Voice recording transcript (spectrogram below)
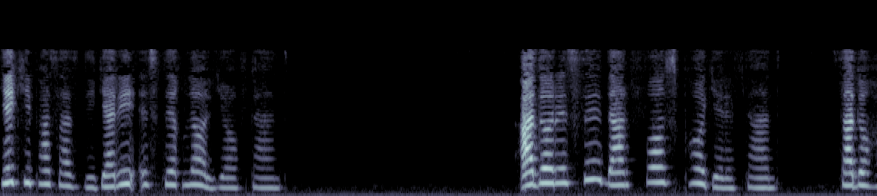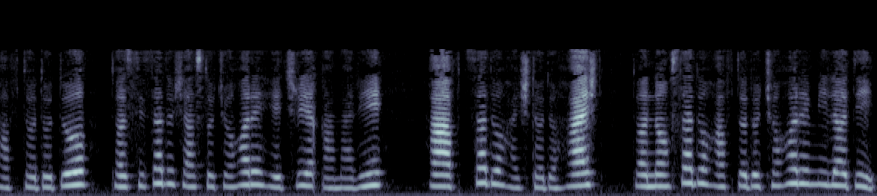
یکی پس از دیگری استقلال یافتند. ادارسه در فاس پا گرفتند. 172 تا 364 هجری قمری 788 تا 974 میلادی.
